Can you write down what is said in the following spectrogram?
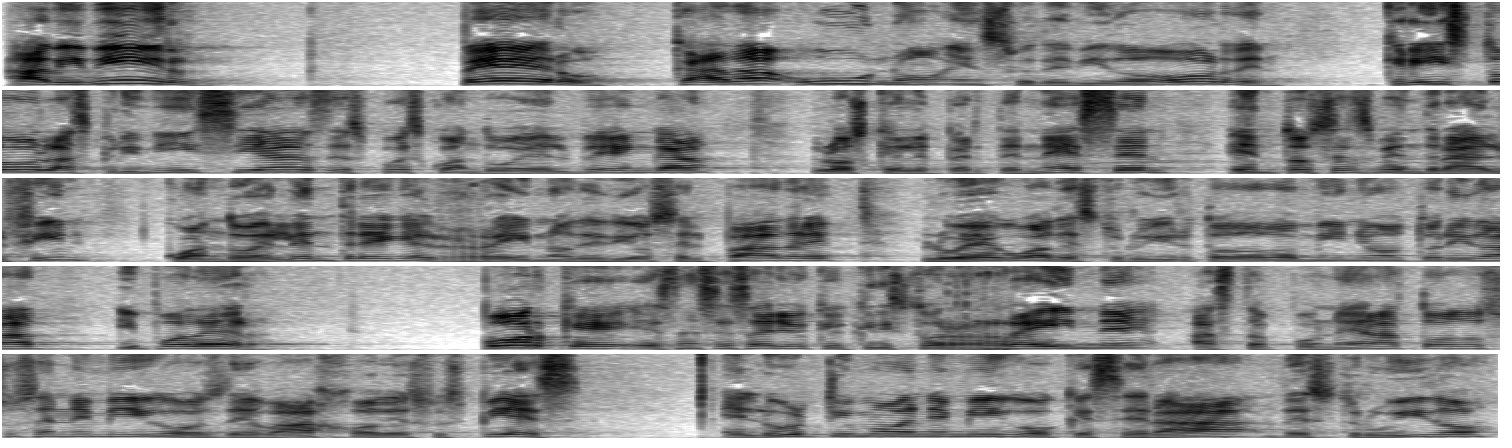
A vivir, pero cada uno en su debido orden. Cristo, las primicias, después cuando Él venga, los que le pertenecen, entonces vendrá el fin cuando Él entregue el reino de Dios el Padre, luego a destruir todo dominio, autoridad y poder. Porque es necesario que Cristo reine hasta poner a todos sus enemigos debajo de sus pies. El último enemigo que será destruido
